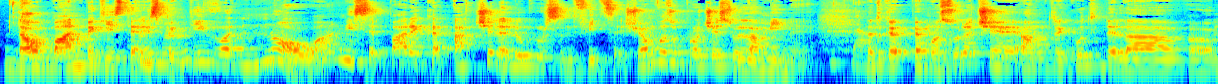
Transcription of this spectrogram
dau bani pe chestia uh-huh. respectivă, nouă ni se pare că acele lucruri sunt fițe. Și eu am văzut procesul la mine. Da. Pentru că pe măsură ce am trecut de la... Uh,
